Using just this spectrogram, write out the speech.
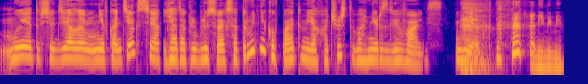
Мы это все делаем не в контексте «я так люблю своих сотрудников, поэтому я хочу, чтобы они развивались». Нет. Ми-ми-ми.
